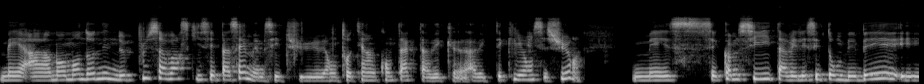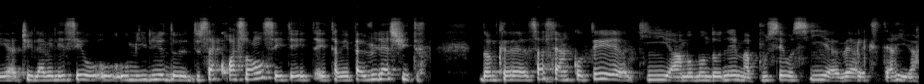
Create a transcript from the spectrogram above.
Mais à un moment donné, ne plus savoir ce qui s'est passé, même si tu entretiens un contact avec, avec tes clients, c'est sûr, mais c'est comme si tu avais laissé ton bébé et tu l'avais laissé au, milieu de, sa croissance et tu n'avais pas vu la suite. Donc euh, ça, c'est un côté euh, qui, à un moment donné, m'a poussé aussi euh, vers l'extérieur.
